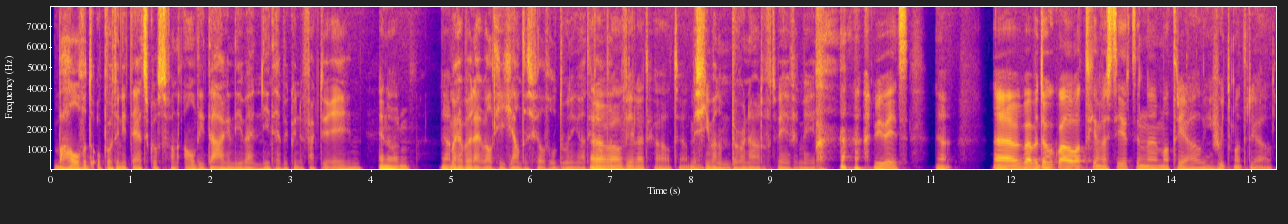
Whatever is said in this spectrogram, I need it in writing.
Behalve de opportuniteitskost van al die dagen die wij niet hebben kunnen factureren, enorm. Ja. maar hebben we daar wel gigantisch veel voldoening uit Daar hebben we wel veel uit gehaald. Ja. Misschien wel een burn-out of twee vermeden. Wie weet. Ja. Eh, we hebben toch ook wel wat geïnvesteerd in eh, materiaal, in goed materiaal.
